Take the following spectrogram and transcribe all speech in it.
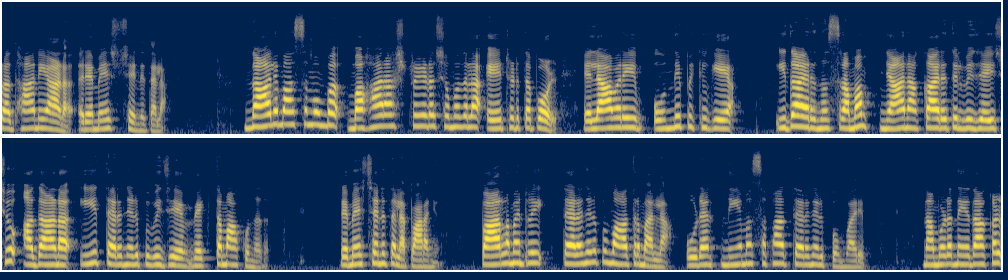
പ്രധാനിയാണ് രമേശ് ചെന്നിത്തല. നാല് മാസം മുമ്പ് മഹാരാഷ്ട്രയുടെ ചുമതല ഏറ്റെടുത്തപ്പോൾ എല്ലാവരെയും ഒന്നിപ്പിക്കുകയ ഇതായിരുന്നു ശ്രമം. ഞാൻ അക്കാര്യത്തിൽ വിജയിച്ചു. അതാണ് ഈ തെരഞ്ഞെടുപ്പ് വിജയം വ്യക്തമാക്കുന്നത്. രമേശ് ചെന്നിത്തല പറഞ്ഞു പാർലമെന്ററി തെരഞ്ഞെടുപ്പ് മാത്രമല്ല ഉടൻ നിയമസഭാ തെരഞ്ഞെടുപ്പും വരും. നമ്മുടെ നേതാക്കൾ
